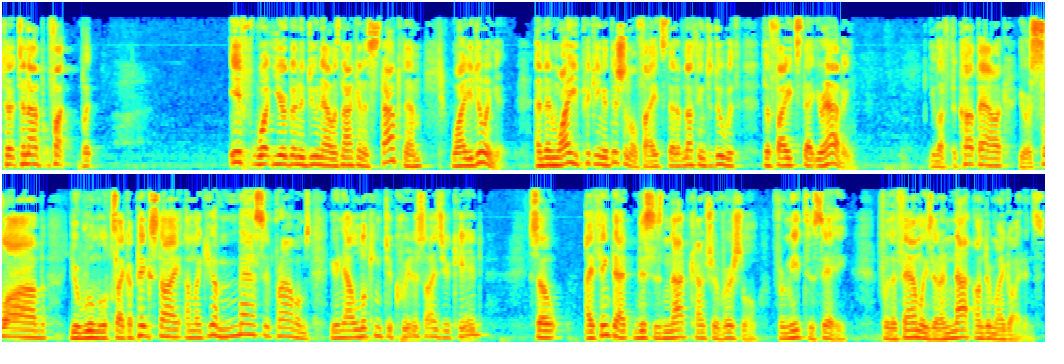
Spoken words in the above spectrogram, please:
to, to not, fine, but if what you're going to do now is not going to stop them, why are you doing it? And then why are you picking additional fights that have nothing to do with the fights that you're having? You left the cup out. You're a slob. Your room looks like a pigsty. I'm like, you have massive problems. You're now looking to criticize your kid. So I think that this is not controversial for me to say for the families that are not under my guidance.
